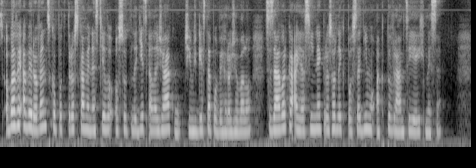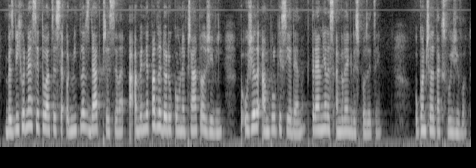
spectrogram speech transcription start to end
Z obavy, aby Rovensko pod troskami nestihlo osud lidí z Eležáků, čímž gestapo vyhrožovalo, se Závorka a Jasínek rozhodli k poslednímu aktu v rámci jejich mise – bezvýchodné situaci se odmítli vzdát přesile a aby nepadly do rukou nepřátel živí, použili ampulky s jedem, které měli z Anglie k dispozici. Ukončili tak svůj život.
